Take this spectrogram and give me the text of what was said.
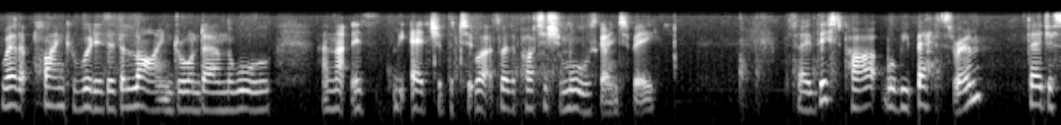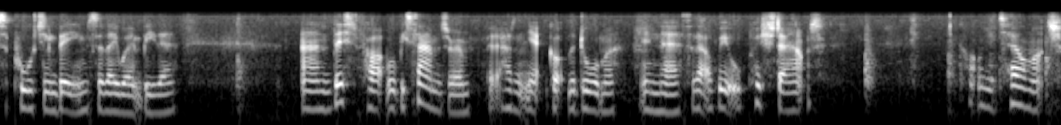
where that plank of wood is, there's a line drawn down the wall and that is the edge of the two, well that's where the partition wall is going to be. So this part will be Beth's room, they're just supporting beams so they won't be there. And this part will be Sam's room, but it hasn't yet got the dormer in there, so that'll be all pushed out. Can't really tell much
